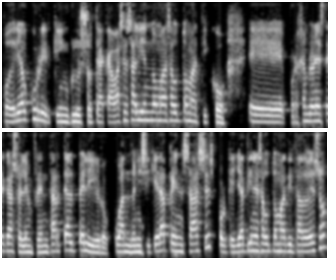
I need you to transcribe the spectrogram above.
podría ocurrir que incluso te acabase saliendo más automático, eh, por ejemplo, en este caso, el enfrentarte al peligro cuando ni siquiera pensases, porque ya tienes automatizado eso,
